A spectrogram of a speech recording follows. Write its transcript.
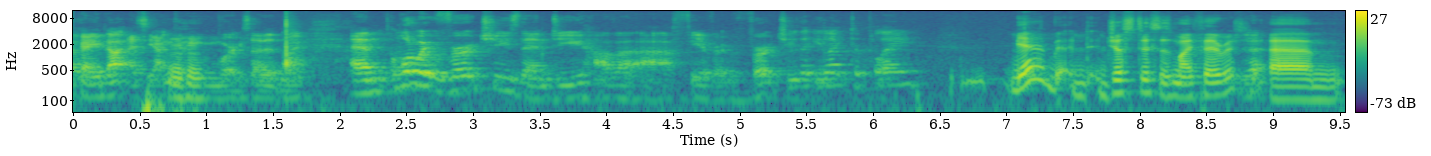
okay. That, I see. I'm getting Mhm. more excited now. Um, what about virtues then? Do you have a, a favorite virtue that you like to play? Yeah, Justice is my favourite. Um,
